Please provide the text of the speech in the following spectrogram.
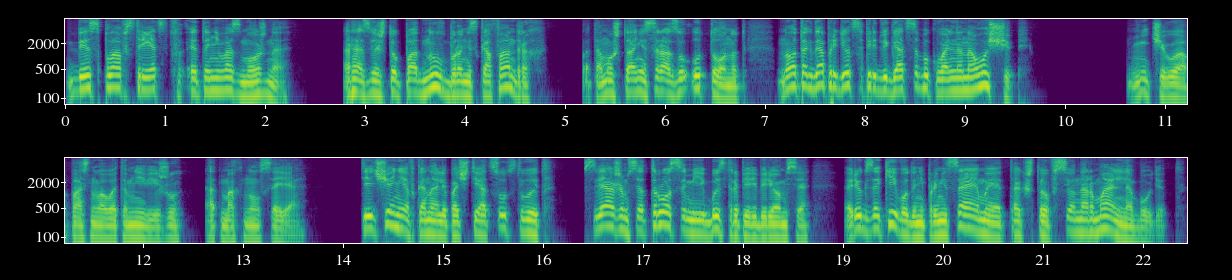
Без плавсредств это невозможно. Разве что по дну в бронескафандрах, потому что они сразу утонут, но тогда придется передвигаться буквально на ощупь». «Ничего опасного в этом не вижу», — отмахнулся я. «Течение в канале почти отсутствует. Свяжемся тросами и быстро переберемся. Рюкзаки водонепроницаемые, так что все нормально будет».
